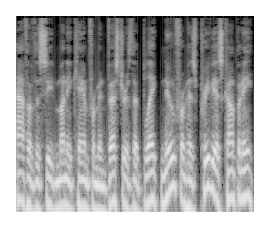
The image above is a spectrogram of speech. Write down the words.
Half of the seed money came from investors that Blake knew from his previous company,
